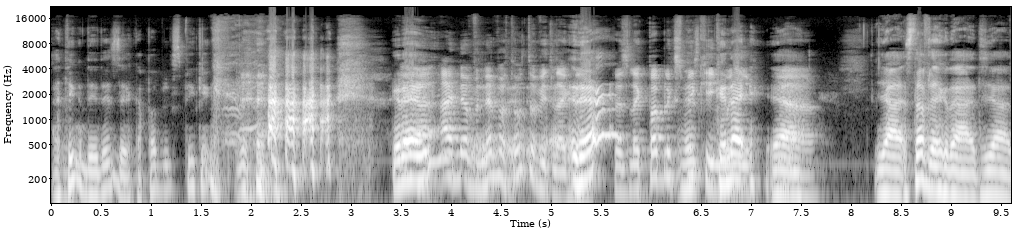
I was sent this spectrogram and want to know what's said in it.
I think there is like a public speaking. Can I- I, never never thought of it like Yeah? that. There's like public speaking. Can I- you- yeah. yeah, stuff like that. Yeah, Yeah.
